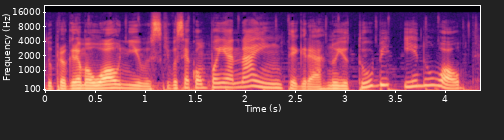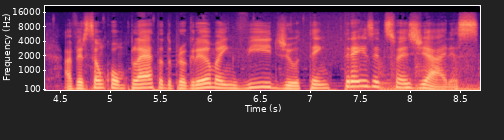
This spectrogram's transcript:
do programa Wall News que você acompanha na íntegra no YouTube e no Wall. A versão completa do programa em vídeo tem três edições diárias,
